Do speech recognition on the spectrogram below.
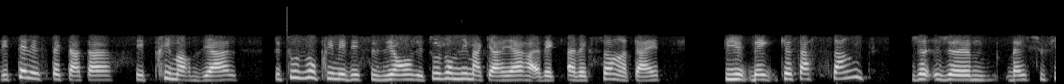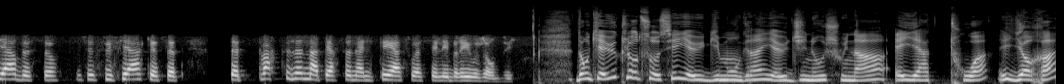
Les téléspectateurs, c'est primordial. J'ai toujours pris mes décisions, j'ai toujours mené ma carrière avec, avec ça en tête. Puis ben, que ça se sente je, je, ben, je suis fière de ça. Je suis fière que cette, cette partie-là de ma personnalité a soit célébrée aujourd'hui. Donc, il y a eu Claude Saucier, il y a eu Guy Mongrain, il y a eu Gino Chouinard, et il y a toi, et il y aura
